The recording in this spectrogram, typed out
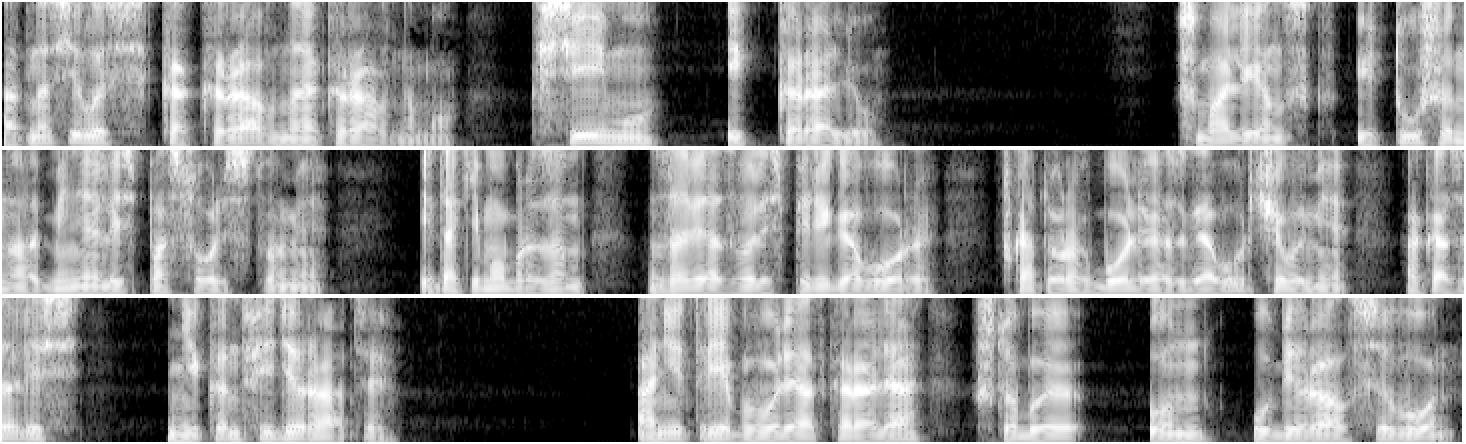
относилась как равная к равному, к сейму и к королю. Смоленск и Тушино обменялись посольствами, и таким образом завязывались переговоры, в которых более сговорчивыми оказались не конфедераты. Они требовали от короля, чтобы он убирался вон,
